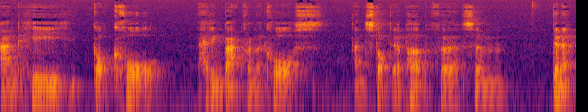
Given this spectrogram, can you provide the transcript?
and he got caught heading back from the course and stopped at a pub for some dinner.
